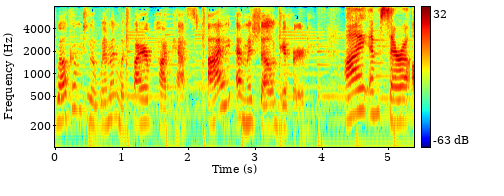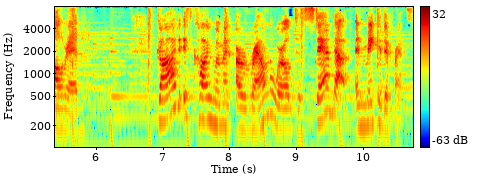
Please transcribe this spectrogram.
Welcome to the Women with Fire podcast. I am Michelle Gifford. I am Sarah Allred. God is calling women around the world to stand up and make a difference.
